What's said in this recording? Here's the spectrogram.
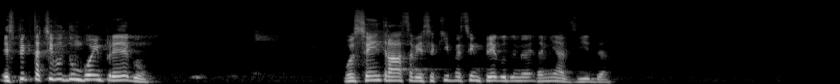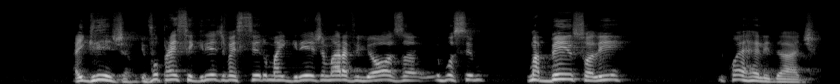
Expectativa de um bom emprego. Você entra lá, sabe, esse aqui vai ser o emprego meu, da minha vida. A igreja, eu vou para essa igreja, vai ser uma igreja maravilhosa, eu vou ser uma benção ali. E qual é a realidade?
